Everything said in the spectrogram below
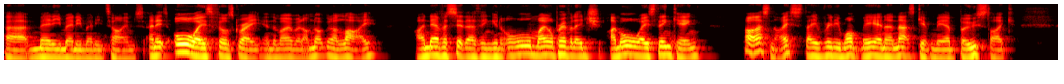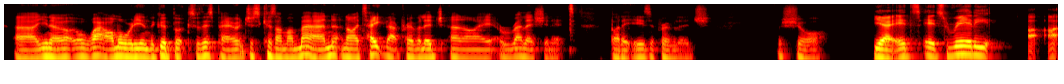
uh, many many many times, and it always feels great in the moment. I'm not going to lie. I never sit there thinking, "Oh, male privilege." I'm always thinking, "Oh, that's nice. They really want me, and, and that's given me a boost." Like, uh, you know, oh, wow, I'm already in the good books with this parent just because I'm a man, and I take that privilege and I relish in it. But it is a privilege, for sure. yeah it's it's really I,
